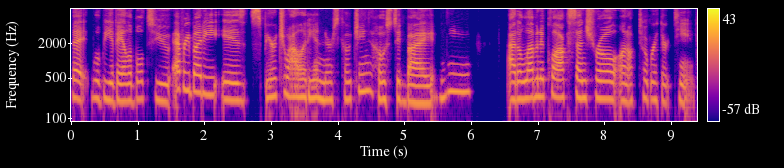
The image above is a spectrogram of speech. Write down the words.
that will be available to everybody is spirituality and nurse coaching, hosted by me at 11 o'clock Central on October 13th.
